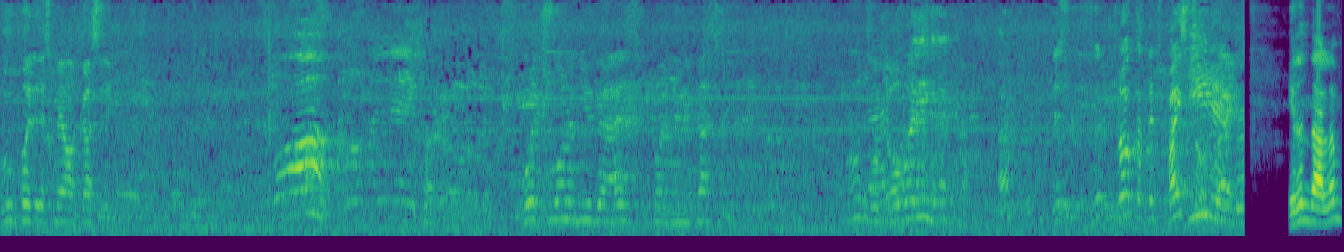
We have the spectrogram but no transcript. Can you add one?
Who put this man on custody? Which one of you guys put him in custody? Nobody? Huh? This, this broke this bicycle. Right. இருந்தாலும்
